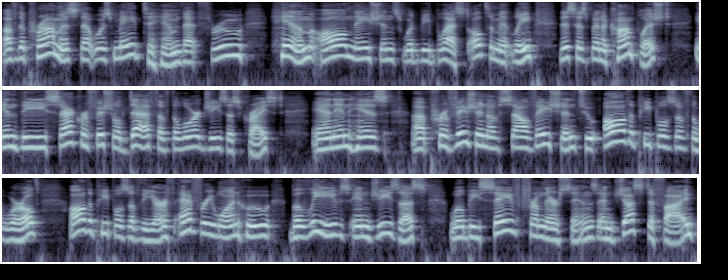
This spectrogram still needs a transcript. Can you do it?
of the promise that was made to him that through him all nations would be blessed. Ultimately, this has been accomplished in the sacrificial death of the Lord Jesus Christ and in his uh, provision of salvation to all the peoples of the world, all the peoples of the earth, everyone who believes in Jesus will be saved from their sins and justified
